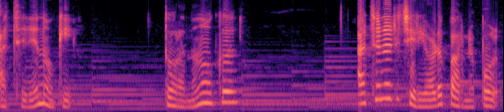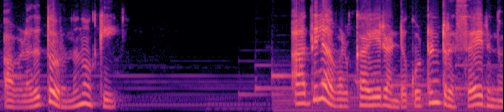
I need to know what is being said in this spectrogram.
അച്ഛനെ നോക്കി. തുറന്നു നോക്ക്. അച്ഛനൊരു ചിരിയോടെ പറഞ്ഞപ്പോൾ അവൾ അത് തുറന്നു നോക്കി. അതിൽ അവൾക്കായി രണ്ടു കൂട്ടം ഡ്രസ്സായിരുന്നു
